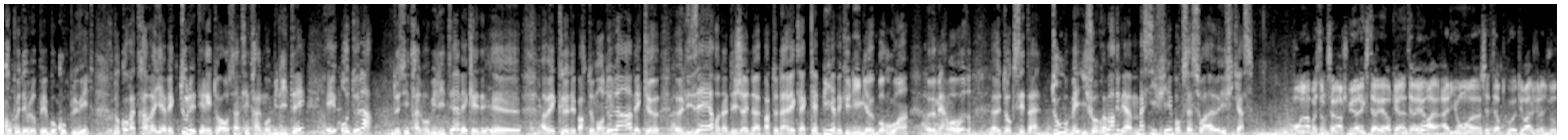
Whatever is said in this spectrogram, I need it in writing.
qu'on peut développer beaucoup plus vite. Donc on va travailler avec tous les territoires au sein de Citral Mobilité et au-delà de Citral Mobilité avec, euh, le département de l'Ain, avec euh, l'Isère. On a déjà une, un partenariat avec la CAPI, avec une ligne Bourgoin-Mermoz. Euh, donc c'est un tout, mais il faut vraiment arriver à massifier pour que ça soit euh, efficace. On a l'impression que ça marche mieux à l'extérieur qu'à l'intérieur. À Lyon, euh, cette aire de covoiturage, elle a toujours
